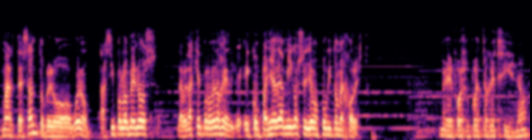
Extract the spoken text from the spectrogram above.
martes santo, pero bueno, así por lo menos, la verdad es que por lo menos en, compañía de amigos se lleva un poquito mejor esto. Hombre, por supuesto que sí, ¿no?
